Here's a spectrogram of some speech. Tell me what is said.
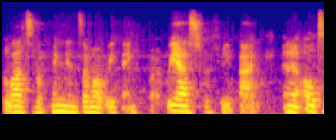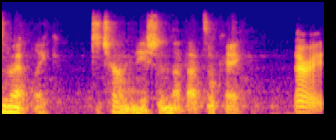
lots of opinions on what we think, but we ask for feedback and an ultimate like determination that that's okay. All right.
